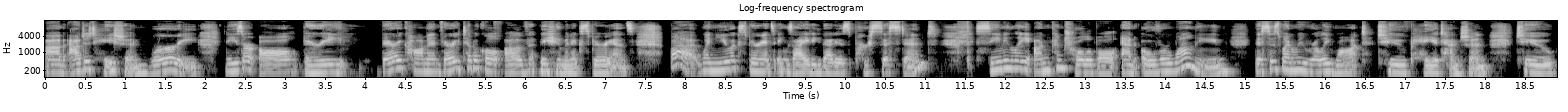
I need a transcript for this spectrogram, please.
um, agitation, worry. These are all very very common, very typical of the human experience. But when you experience anxiety that is persistent, seemingly uncontrollable, and overwhelming, this is when we really want to pay attention to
